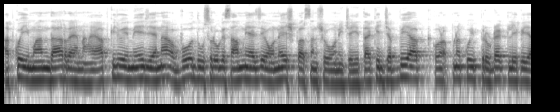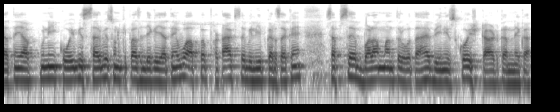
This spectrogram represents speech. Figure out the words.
आपको ईमानदार रहना है, आपकी जो इमेज है ना, वो दूसरों के सामने as a honest person show होनी चाहिए, ताकि जब भी आप अपना कोई प्रोडक्ट लेके जाते हैं या अपनी कोई भी सर्विस उनके पास लेके जाते हैं, वो आप पर फटाक से बिलीव कर सकें। सबसे बड़ा मंत्र होता है बिज़नेस को स्टार्ट करने का।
